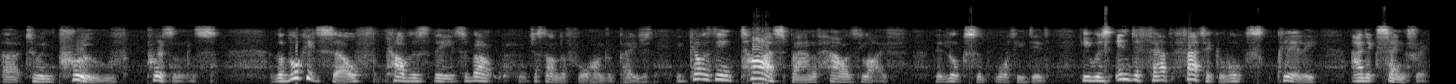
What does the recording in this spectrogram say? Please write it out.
uh, to improve prisons. The book itself covers the, it's about just under 400 pages, it covers the entire span of Howard's life. It looks at what he did. He was indefatigable, clearly, and eccentric.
